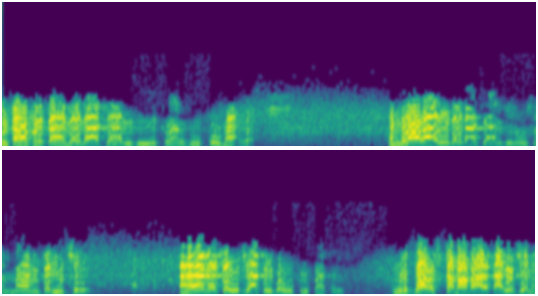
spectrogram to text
ફરતા ફરતા ગરગાચાર્યજી એકવાર ગોકુળમાં આવ્યા નંદબાબાએ ગરગાચાર્યજીનું સન્માન કર્યું છે. આને કહ્યું છે, આપે બહુ કૃપા કરી. વૃદ્ધાવસ્થામાં બાળક આવ્યો છે ને,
